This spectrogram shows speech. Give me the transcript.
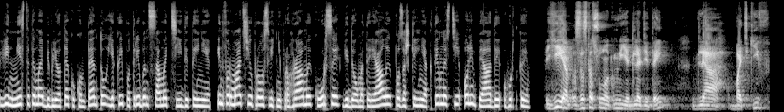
Він міститиме бібліотеку контенту, який потрібен саме цій дитині, інформацію про освітні програми, курси, відеоматеріали, позашкільні активності, олімпіади, гуртки. Є застосунок мрія для дітей, для батьків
